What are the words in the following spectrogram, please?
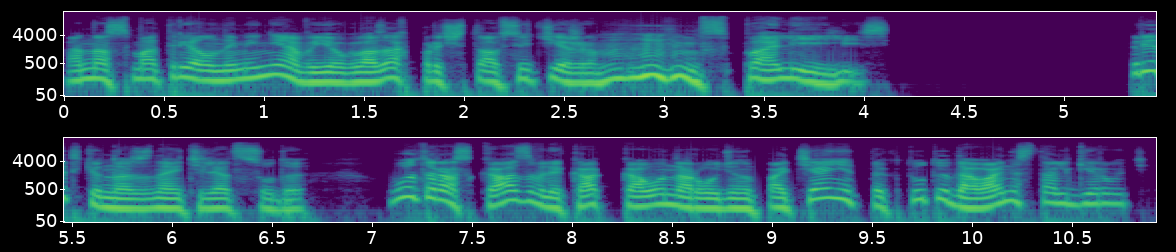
Она смотрела на меня, в ее глазах прочитал все те же «Ммм, спалились». Предки у нас, знаете ли, отсюда. Вот и рассказывали, как кого на родину потянет, так тут и давай ностальгировать.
